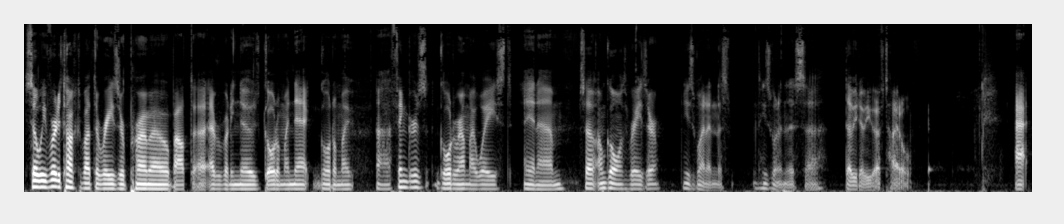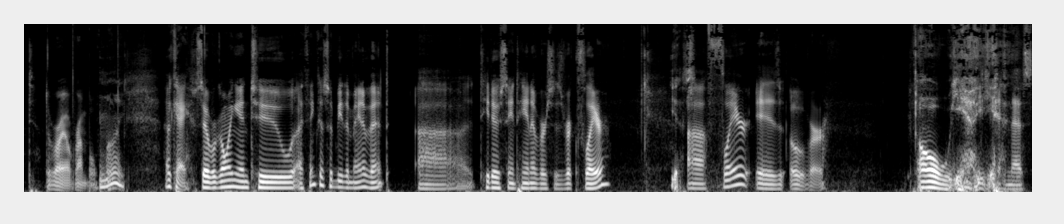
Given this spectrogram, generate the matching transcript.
So we've already talked about the Razor promo about uh, everybody knows gold on my neck, gold on my uh, fingers, gold around my waist, and um, so I'm going with Razor. He's winning this. He's winning this uh, WWF title at the Royal Rumble. Mine. Okay, so we're going into. I think this would be the main event. Uh, Tito Santana versus Ric Flair. Yes. Uh, Flair is over. oh yeah, yeah. in this.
